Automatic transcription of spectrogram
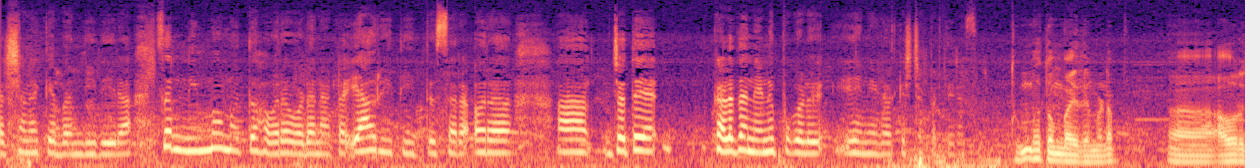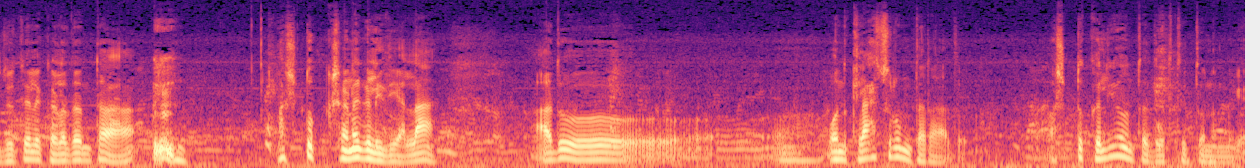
ದರ್ಶನಕ್ಕೆ ಬಂದಿದ್ದೀರಾ? ಸರ್, ನಿಮ್ಮ ಮತ್ತು ಅವರ ಒಡನಾಟ ಯಾವ ರೀತಿ ಇತ್ತು ಸರ್? ಅವರ ಜೊತೆ ಕಳೆದ ನೆನಪುಗಳು ಏನು ಹೇಳೋಕ್ಕೆ ಇಷ್ಟಪಡ್ತೀರಾ ಸರ್? ತುಂಬ ತುಂಬ ಇದೆ ಮೇಡಮ್ ಅವ್ರ ಜೊತೆಯಲ್ಲಿ ಕಳೆದಂಥ ಅಷ್ಟು ಕ್ಷಣಗಳಿದೆಯಲ್ಲ, ಅದು ಒಂದು ಕ್ಲಾಸ್ ರೂಮ್ ಥರ ಅದು. ಅಷ್ಟು ಕಲಿಯುವಂಥದ್ದು ಇರ್ತಿತ್ತು ನಮಗೆ.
